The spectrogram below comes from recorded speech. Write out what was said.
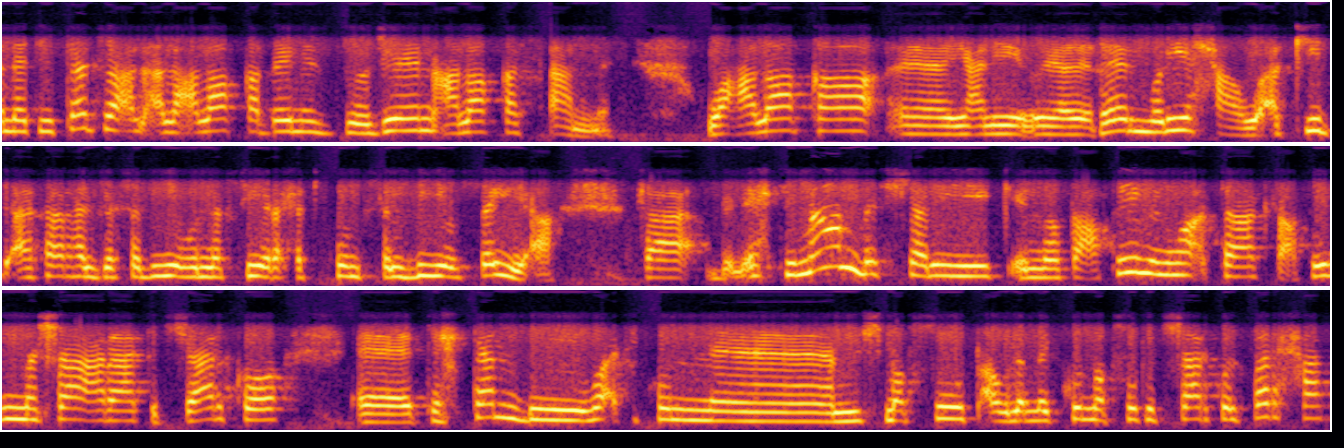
التي تجعل العلاقة بين الزوجين علاقة سامه وعلاقة آه، يعني آه، غير مريحة. وأكيد آثارها الجسدية والنفسية رح تكون سلبية وسيئة. فبالاهتمام بالشريك إنه تعطيه من وقتك تعطيه من مشاعرك تشاركه آه، تهتم بوقت يكون مش مبسوط أو لما يكون مبسوط تشاركه الفرحة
